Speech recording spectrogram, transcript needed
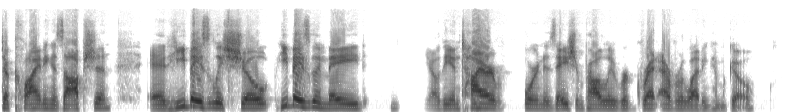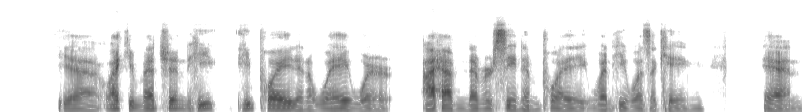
declining his option, and he basically showed he basically made you know the entire organization probably regret ever letting him go. Yeah, like you mentioned, he he played in a way where I have never seen him play when he was a king, and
